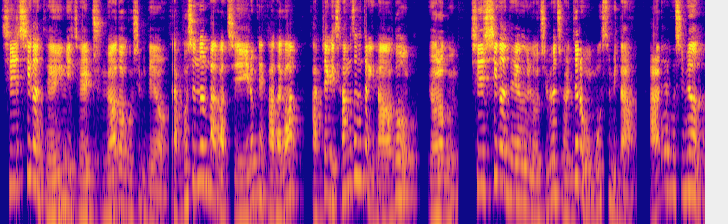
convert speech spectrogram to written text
실시간 대응이 제일 중요하다고 보시면 돼요. 자, 보시는 바와 같이 이렇게 가다가 갑자기 상승장이 나와도 여러분 실시간 대응을 놓치면 절대로 못 먹습니다. 아래 보시면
